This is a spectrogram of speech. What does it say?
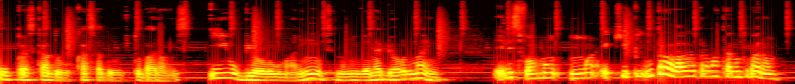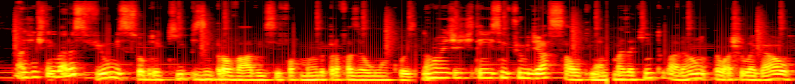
o pescador, o caçador de tubarões e o biólogo marinho, se não me engano é biólogo marinho, eles formam uma equipe improvável para matar um tubarão. A gente tem vários filmes sobre equipes improváveis se formando para fazer alguma coisa. Normalmente a gente tem isso em filme de assalto, né? Mas aqui em Tubarão eu acho legal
